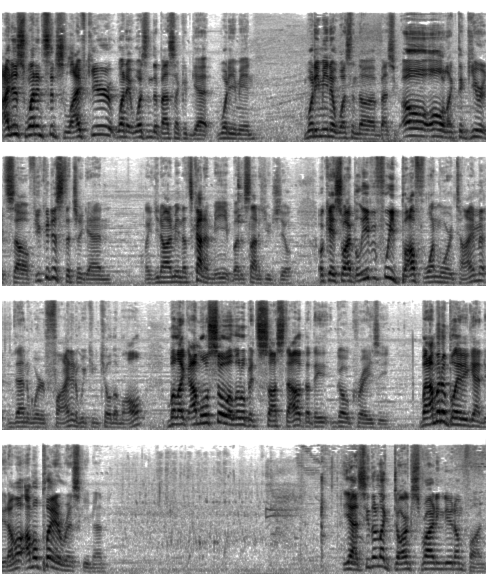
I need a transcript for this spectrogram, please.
I just went and stitched life gear when it wasn't the best I could get. What do you mean? What do you mean it wasn't the best? Oh, oh, like the gear itself. You could just stitch again. Like, you know what I mean? That's kind of meat, but it's not a huge deal. Okay, so I believe if we buff one more time, then we're fine and we can kill them all. But, like, I'm also a little bit sussed out that they go crazy. But I'm to blade again, dude. I'm going to play it risky, man. Yeah, see, they're like dark spriting, dude. I'm fine.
